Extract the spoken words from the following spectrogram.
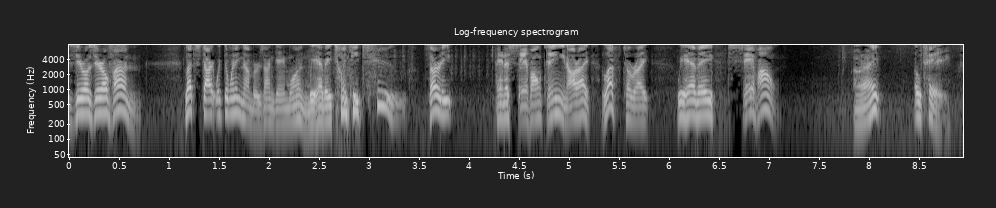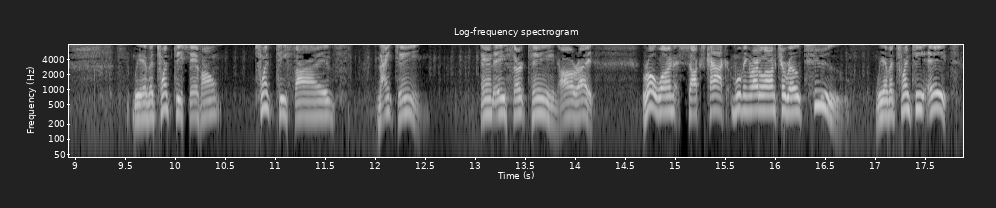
00 fun. Let's start with the winning numbers on game one. We have a 22, 30, and a 17, alright? Left to right, we have a save home. Alright, okay. We have a 20 save home, 25, 19, and a 13, alright. Row one, sucks cock, moving right along to row two. We have a 28,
